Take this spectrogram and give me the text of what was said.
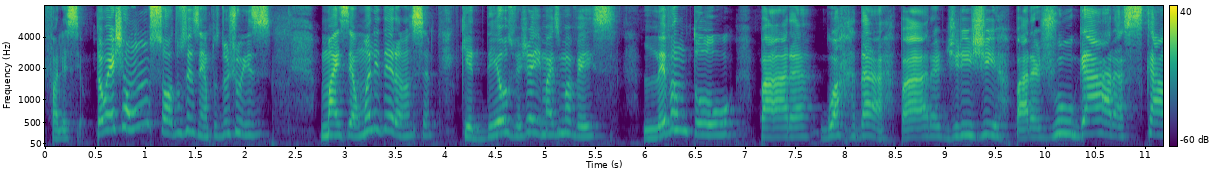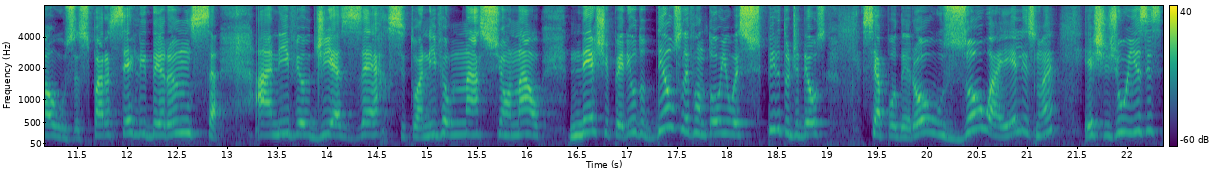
faleceu. Então este é um só dos exemplos dos juízes, mas é uma liderança que Deus, veja aí mais uma vez, levantou para guardar, para dirigir, para julgar as causas, para ser liderança a nível de exército, a nível nacional. Neste período, Deus levantou e o Espírito de Deus se apoderou, usou a eles, não é? Estes juízes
